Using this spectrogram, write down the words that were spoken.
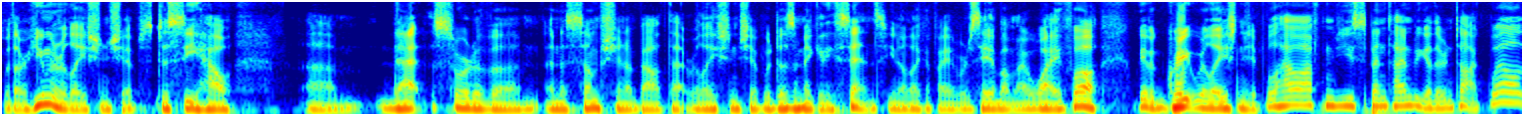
with our human relationships to see how um, that sort of a, an assumption about that relationship it doesn't make any sense. You know, like if I were to say about my wife, well, we have a great relationship. Well, how often do you spend time together and talk? Well,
